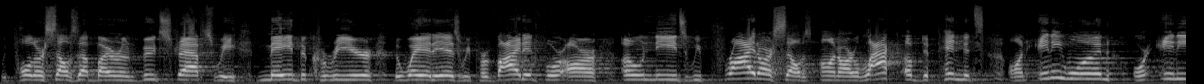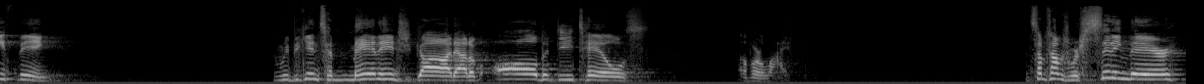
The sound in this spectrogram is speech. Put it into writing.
We pulled ourselves up by our own bootstraps. We made the career the way it is. We provided for our own needs. We pride ourselves on our lack of dependence on anyone or anything. And we begin to manage God out of all the details of our life. And sometimes we're sitting there,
